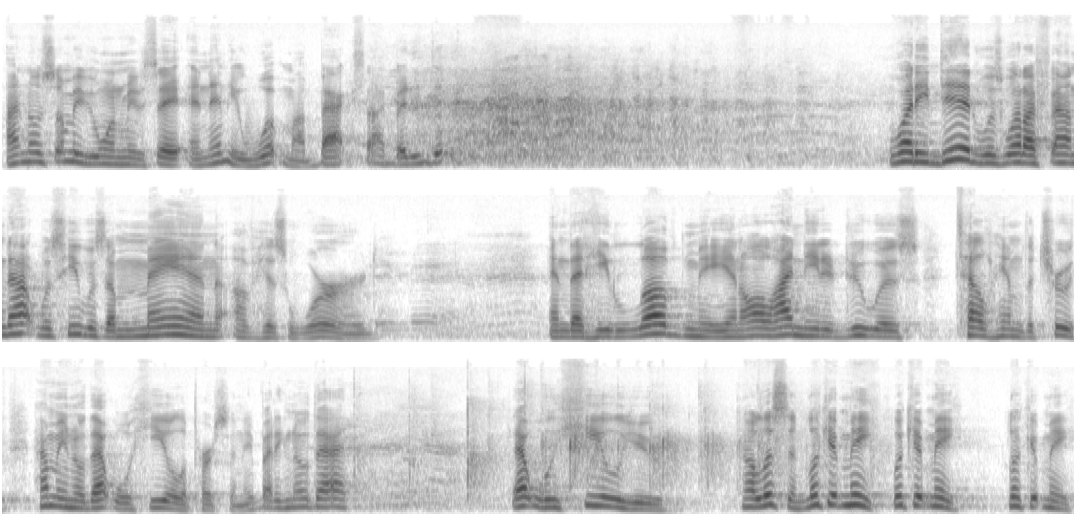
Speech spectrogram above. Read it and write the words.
I know some of you wanted me to say it, and then he whooped my backside, but he didn't. what he did was what I found out was he was a man of his word. And that he loved me, and all I needed to do was tell him the truth. How many know that will heal a person? Anybody know that? that will heal you. Now, listen, look at me. Look at me. Look at me.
